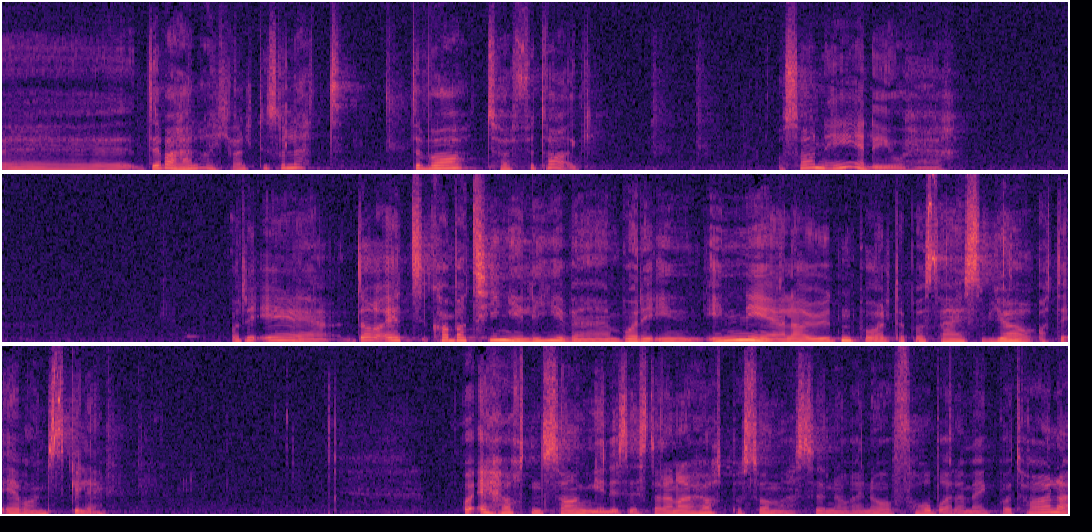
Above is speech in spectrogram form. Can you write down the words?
Eh, det var heller ikke alltid så lett. Det var tøffe tak. Og sånn er det jo her. Og det, er, det kan være ting i livet, både inni eller utenpå, på seg, som gjør at det er vanskelig. Jeg har hørt en sang i det siste. Den har jeg hørt på så masse når jeg nå forbereder meg på å tale.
